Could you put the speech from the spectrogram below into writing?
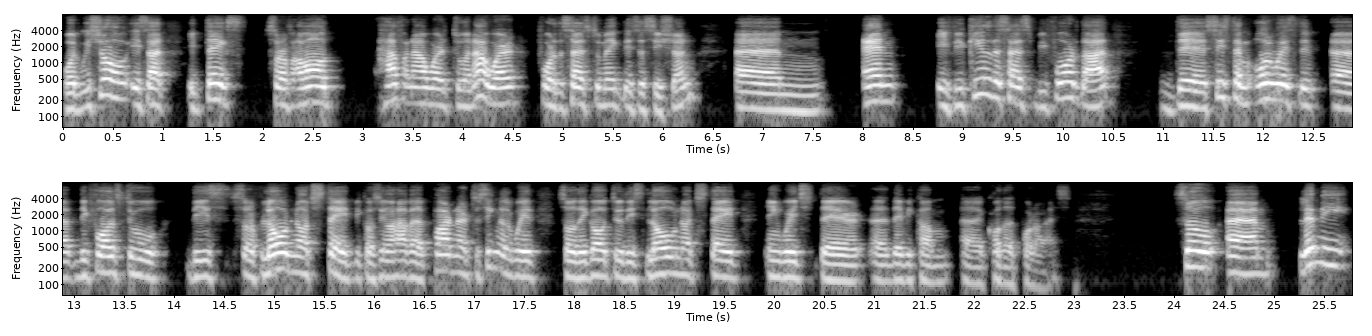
what we show is that it takes sort of about half an hour to an hour for the cells to make this decision. Um, and if you kill the cells before that, the system always de uh, defaults to this sort of low notch state because you don't have a partner to signal with. So they go to this low notch state in which uh, they become uh, caudad polarized. So um, let me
